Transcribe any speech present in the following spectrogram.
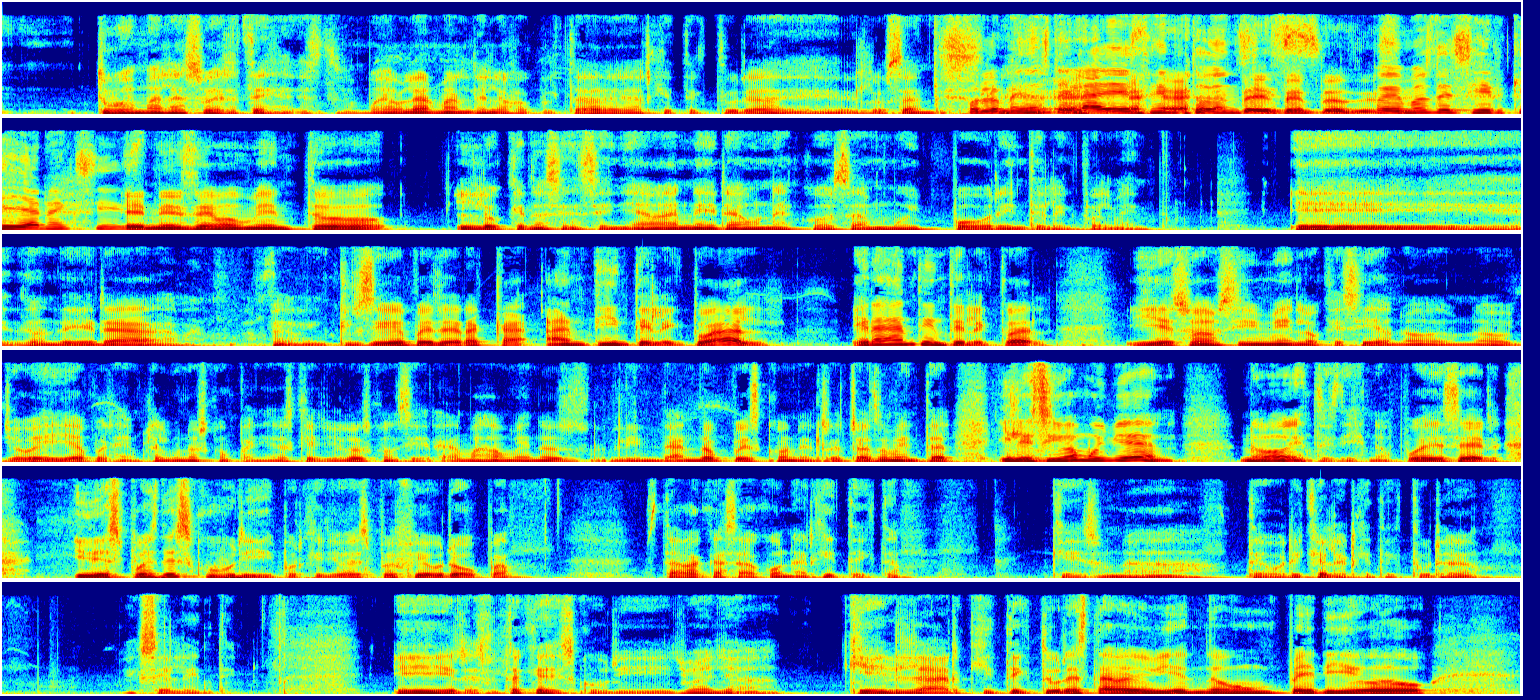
Tuve mala suerte. Voy a hablar mal de la Facultad de Arquitectura de los Andes. Por lo menos de la ES entonces. Podemos decir que ya no existe. En ese momento lo que nos enseñaban era una cosa muy pobre intelectualmente. Eh, donde era, inclusive pues era antiintelectual era antiintelectual y eso así me enloquecía, ¿no? Yo veía, por ejemplo, algunos compañeros que yo los consideraba más o menos lindando pues con el retraso mental y les iba muy bien, ¿no? Entonces dije, no puede ser. Y después descubrí, porque yo después fui a Europa, estaba casado con una arquitecta, que es una teórica de la arquitectura excelente. Y resulta que descubrí yo allá que la arquitectura estaba viviendo un periodo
